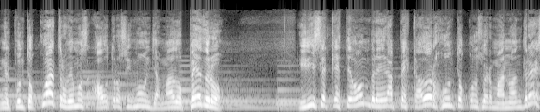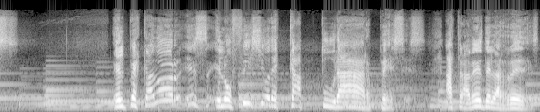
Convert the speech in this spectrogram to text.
En el punto 4 vemos a otro Simón llamado Pedro. Y dice que este hombre era pescador junto con su hermano Andrés. El pescador es el oficio de capturar peces a través de las redes.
